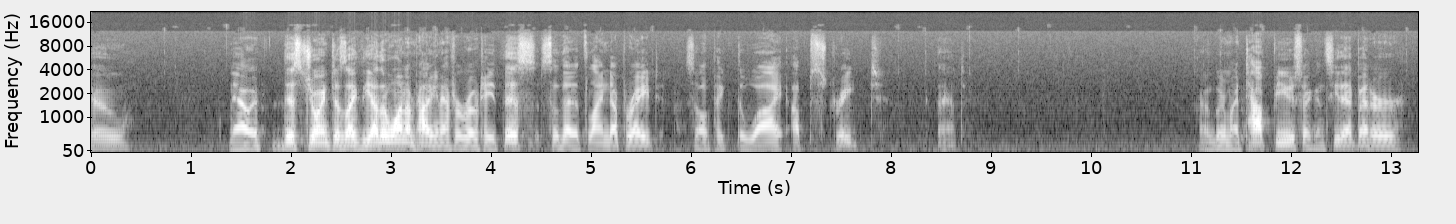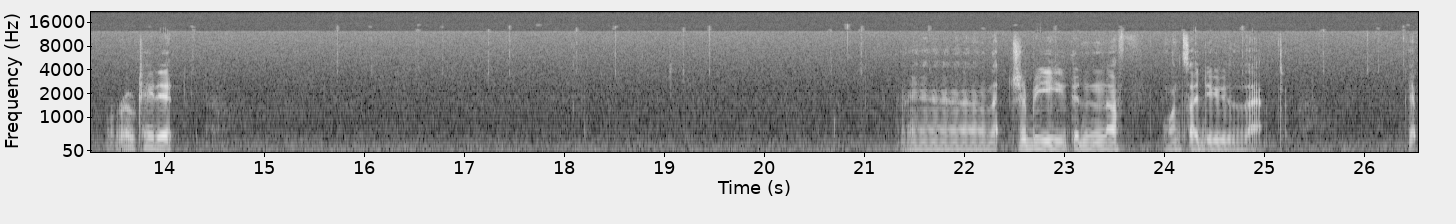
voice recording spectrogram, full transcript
Go. Now if this joint is like the other one, I'm probably going to have to rotate this so that it's lined up right. So I'll pick the Y up straight, like that. I'll go to my top view so I can see that better, rotate it. And that should be good enough once I do that. Yep.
